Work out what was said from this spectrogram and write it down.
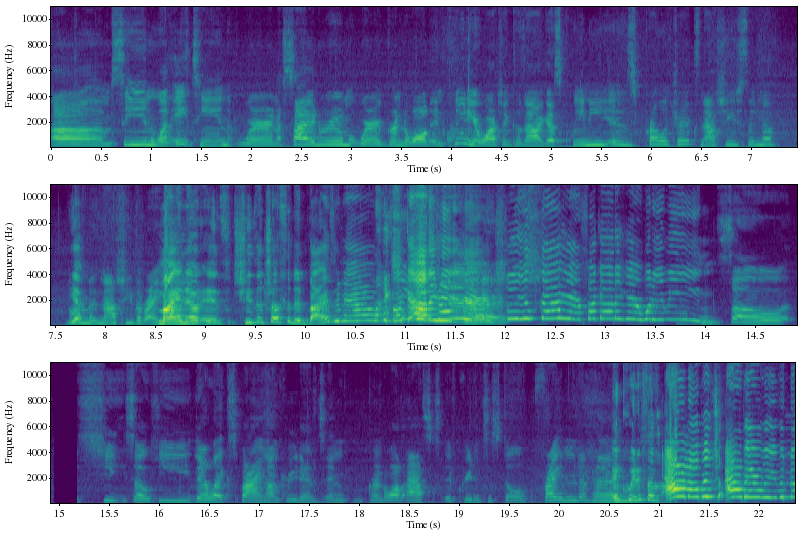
Um, scene 118, we're in a side room where Grindelwald and Queenie are watching, because now I guess Queenie is Prelatrix. Now she's sitting up. Yep. the- now she's the right. My guy. note is she's a trusted advisor now. Like, Fuck out of here. She just got here. Fuck out of here. What do you mean? So she, so he, they're like spying on Credence, and Grindelwald asks if Credence is still frightened of him. And Queenie says, I don't know, bitch. I barely even know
